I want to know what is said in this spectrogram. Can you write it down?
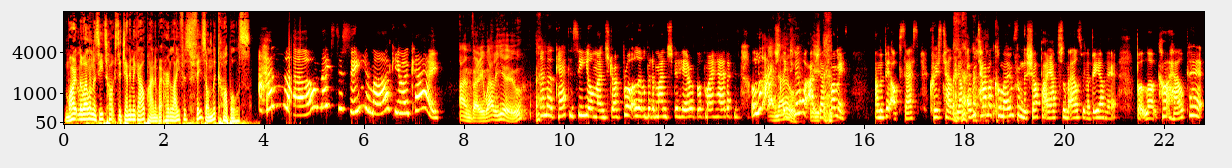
Mark Llewellyn, as he talks to Jennie McAlpine about her life as Fizz on the cobbles. Hello, nice to see you, Mark. You okay? I'm very well. Are you? I'm okay. I can see your Manchester. I've brought a little bit of Manchester here above my head. I can. Oh look, actually, do you know. what? Actually, I promise. I'm a bit obsessed. Chris tells me every time I come home from the shop, I have something else with a B on it. But look, can't help it.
